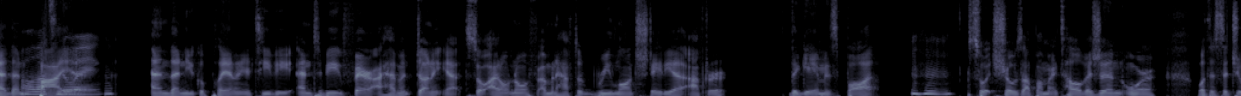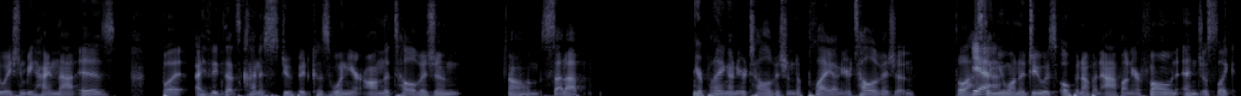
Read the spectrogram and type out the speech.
and then Oh, buy it and then you could play it on your TV. And to be fair, I haven't done it yet, so I don't know if I'm gonna have to relaunch Stadia after the game is bought, hmm so it shows up on my television, or what the situation behind that is. But I think that's kind of stupid because when you're on the television um, setup, you're playing on your television to play on your television. The last Yeah. thing you want to do is open up an app on your phone and just like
